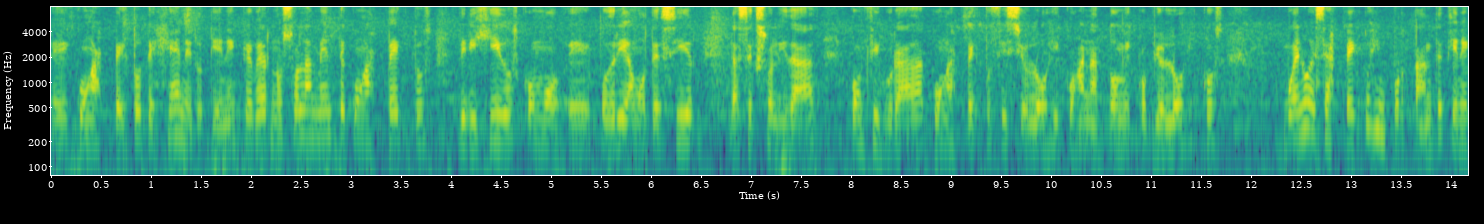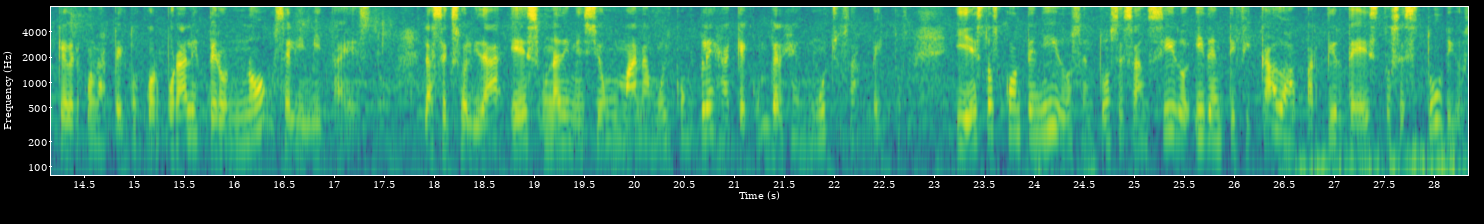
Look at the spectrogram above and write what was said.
eh, con aspectos de género, tienen que ver no solamente con aspectos dirigidos, como eh, podríamos decir, la sexualidad configurada con aspectos fisiológicos, anatómicos, biológicos. Bueno, ese aspecto es importante, tiene que ver con aspectos corporales, pero no se limita a esto. La sexualidad es una dimensión humana muy compleja que converge en muchos aspectos y estos contenidos entonces han sido identificados a partir de estos estudios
